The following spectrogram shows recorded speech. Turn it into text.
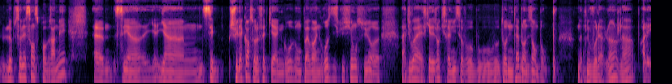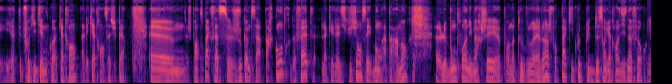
l'obsolescence programmée. Euh, c'est un, il y a- il y a un, c'est, je suis d'accord sur le fait qu'il y a une grosse, on peut avoir une grosse discussion sur, euh, ah, tu vois, est-ce qu'il y a des gens qui se réunissent au- au- autour d'une table en disant bon. Notre nouveau lave-linge, là, allez, il va faut qu'il tienne quoi 4 ans? Allez, 4 ans, c'est super. Euh, je pense pas que ça se joue comme ça. Par contre, de fait, la, la discussion, c'est bon, apparemment, euh, le bon point du marché euh, pour notre nouveau lave-linge, faut pas qu'il coûte plus de 299 euros. Mm.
